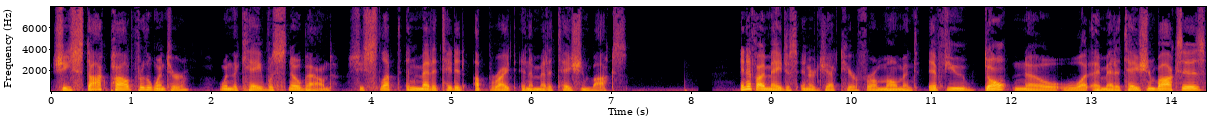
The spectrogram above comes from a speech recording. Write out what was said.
She stockpiled for the winter. When the cave was snowbound, she slept and meditated upright in a meditation box. And if I may just interject here for a moment, if you don't know what a meditation box is,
